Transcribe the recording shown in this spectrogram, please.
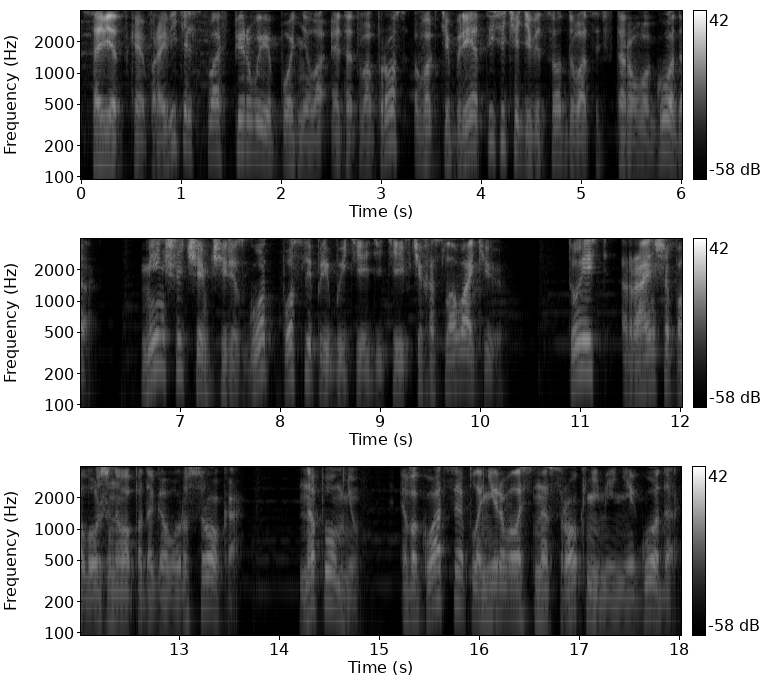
Советское правительство впервые подняло этот вопрос в октябре 1922 года, меньше чем через год после прибытия детей в Чехословакию – то есть раньше положенного по договору срока. Напомню, эвакуация планировалась на срок не менее года.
